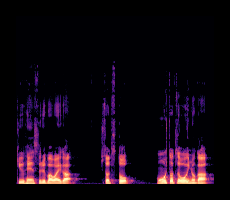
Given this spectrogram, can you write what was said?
急変する場合が一つと、もう一つ多いのが、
